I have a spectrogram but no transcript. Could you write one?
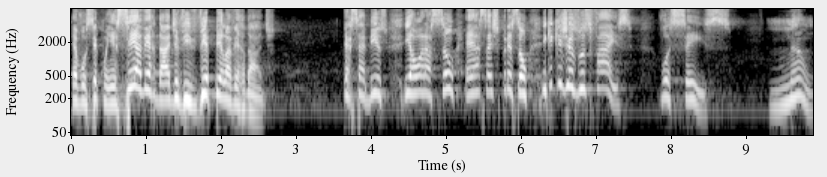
é você conhecer a verdade e viver pela verdade. Percebe isso? E a oração é essa expressão. E o que, que Jesus faz? Vocês não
